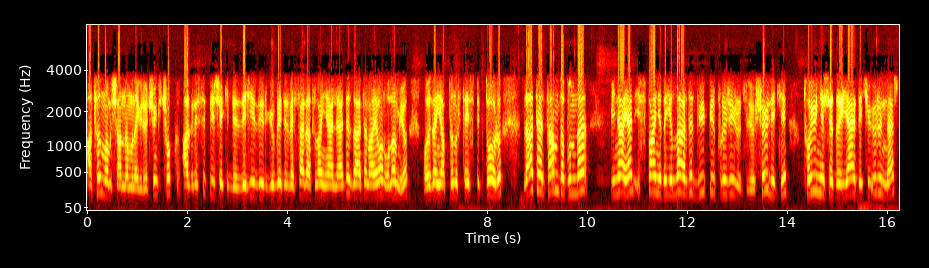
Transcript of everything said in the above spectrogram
atılmamış anlamına geliyor. Çünkü çok agresif bir şekilde zehirdir, gübredir vesaire atılan yerlerde zaten hayvan olamıyor. O yüzden yaptığınız tespit doğru. Zaten tam da bunda binaen İspanya'da yıllardır büyük bir proje yürütülüyor. Şöyle ki toyun yaşadığı yerdeki ürünler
